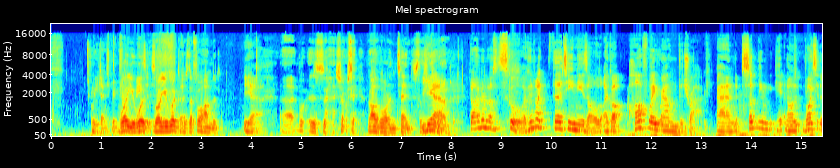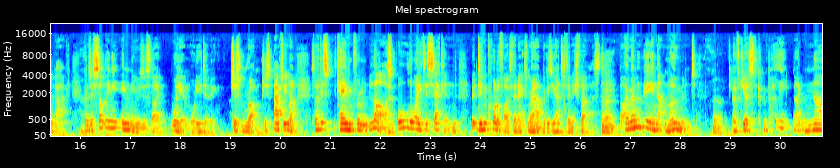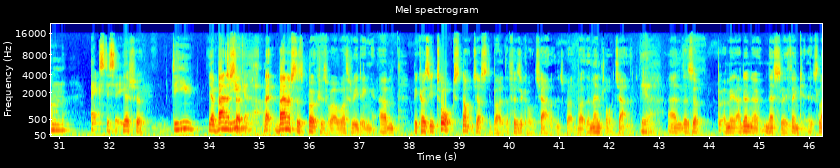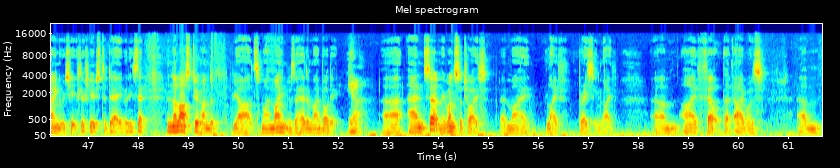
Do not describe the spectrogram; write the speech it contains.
Well, you don't sprint. Well, 400 you would. Well, you would because the 400 yeah. uh, is, shall we say, rather more intense than Yeah. 200. But I remember I was at school. I was like 13 years old. I got halfway round the track, and something hit, and I was right at the back, and just something in me was just like, William, what are you doing? Just run, just absolutely run. So I just came from last all the way to second, but didn't qualify for the next round because you had to finish first. Right. But I remember being in that moment Yeah. of just complete like numb ecstasy. yeah, sure. Do you? Yeah, Bannister. You get that? Ba- Bannister's book is well worth reading um, because he talks not just about the physical challenge, but about the mental challenge. Yeah. And there's a, I mean, I don't know, necessarily think it's language he would have used today, but he said, in the last 200 yards, my mind was ahead of my body. Yeah. Uh, and certainly once or twice in my life, bracing life, um, I felt that I was um,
